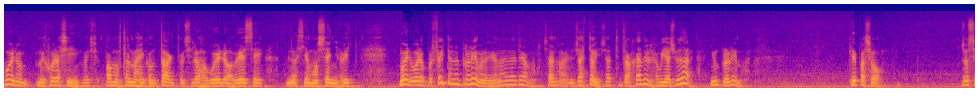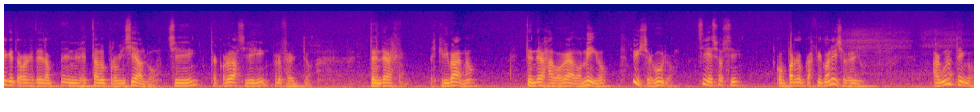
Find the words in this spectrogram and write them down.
Bueno, mejor así, vamos a estar más en contacto. Si los abuelos a veces le hacíamos señas, ¿viste? Bueno, bueno, perfecto, no hay problema, le digo, no, no drama, ya, no, ya estoy, ya estoy trabajando y les voy a ayudar, ni un problema. ¿Qué pasó? Yo sé que trabajaste en el Estado provincial vos, ¿sí? ¿Te acordás? Sí, perfecto. Tendrás escribano, tendrás abogado, amigo, sí, seguro. Sí, eso sí. Comparto café con ellos, le digo. Algunos tengo.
